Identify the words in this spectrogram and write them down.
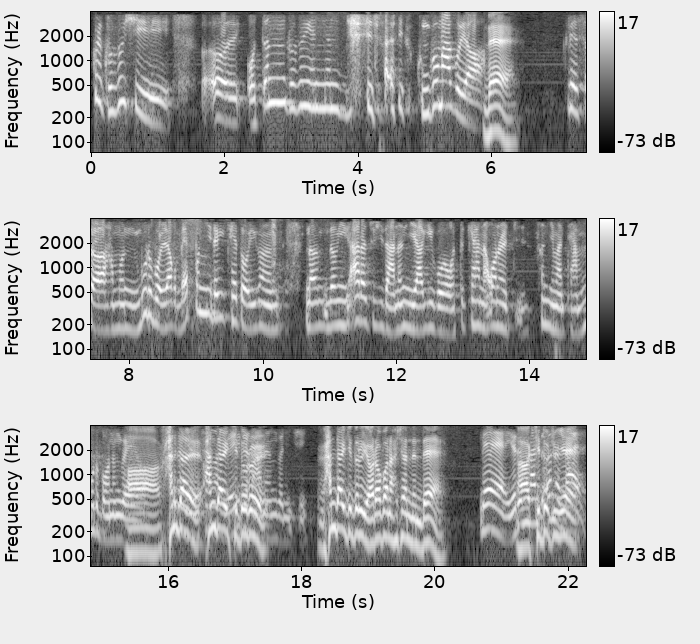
그리고 그것이, 어, 어떤 그거였는지 궁금하고요. 네. 그래서 한번 물어보려고 몇 번 이렇게 해도 이건 너무, 알아주지도 않은 이야기고 어떻게 하나 오늘 손님한테 안 물어보는 거예요. 아, 한 달- 한달 상황이 왜 기도를-. 한 달 기도를 여러 번 하셨는데, 네, 여러 아, 날 기도 중에 날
